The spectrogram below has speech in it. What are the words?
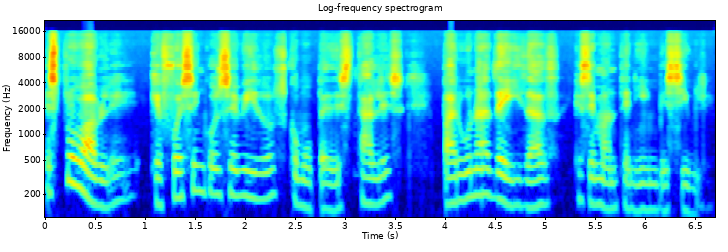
Es probable que fuesen concebidos como pedestales para una deidad que se mantenía invisible.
